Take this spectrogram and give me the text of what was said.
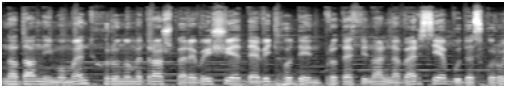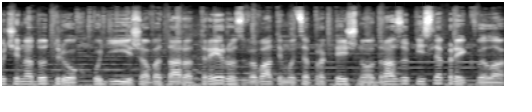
На даний момент хронометраж перевищує 9 годин, проте фінальна версія буде скорочена до трьох. Події ж Аватара 3 розвиватимуться практично одразу після приквела.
